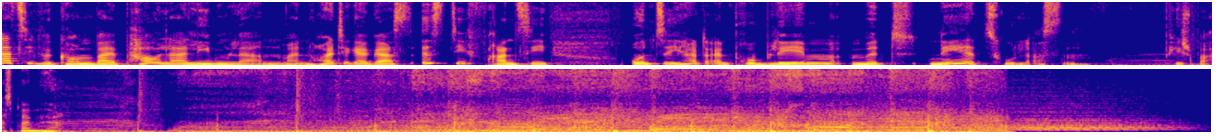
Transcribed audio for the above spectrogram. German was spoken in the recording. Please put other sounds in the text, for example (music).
Herzlich willkommen bei Paula Lieben lernen. Mein heutiger Gast ist die Franzi und sie hat ein Problem mit Nähe zulassen. Viel Spaß beim Hören.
